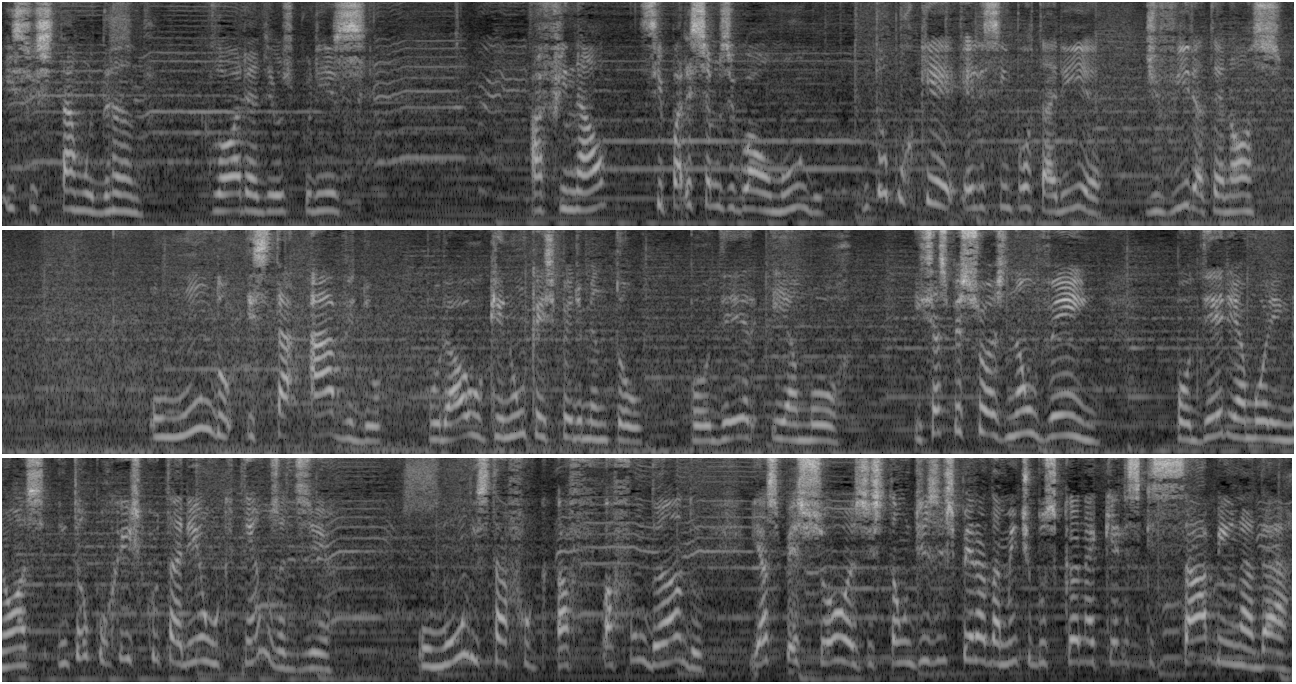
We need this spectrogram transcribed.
isso está mudando. Glória a Deus por isso. Afinal, se parecemos igual ao mundo, então por que ele se importaria de vir até nós? O mundo está ávido por algo que nunca experimentou: poder e amor. E se as pessoas não veem poder e amor em nós, então por que escutariam o que temos a dizer? O mundo está afundando e as pessoas estão desesperadamente buscando aqueles que sabem nadar.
